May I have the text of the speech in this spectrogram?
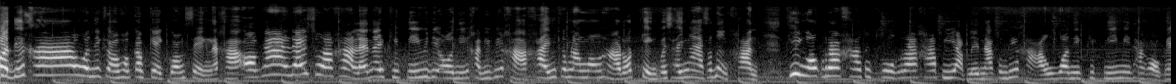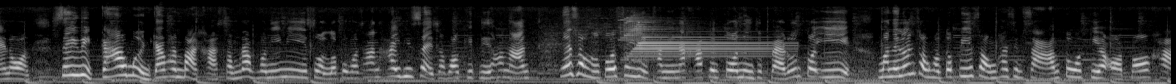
วัสดีค่ะ วันนี้กลับมาพบกับเกดกวางเสงนะคะ ออกง่ายได้ชัวร์ค่ะ และในคลิปนี้วิดีโอนี้ค่ะพี่พี่ๆขาใครที่กำลังมองหารถเก่งไปใช้งานสักหนึ่งคัน ที่งบราคาถูกๆราคาประหยัดเลยนะคุณพี่ขาวันนี้คลิปนี้มีทางออกแน่นอน Civic 99,000 บาทค่ะสำหรับวันนี้มีส่วนลดโปรโมชั่นให้พิเศษเฉพาะคลิปนี้เท่านั้น ในส่วนของตัว Civic คันนี้นะคะ เป็นตัว 1.8 รุ่นตัว E มาในรุ่น2ของตัวปี 2013 ตัวเกียร์ออโต้ค่ะ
